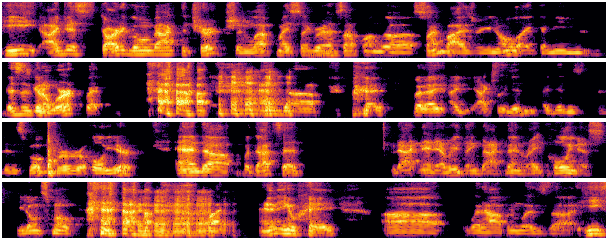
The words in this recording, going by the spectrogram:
he I just started going back to church and left my cigarettes up on the sun visor. You know, like I mean, this is gonna work, but and uh, but I, I actually didn't. I didn't I didn't smoke for a whole year. And uh, but that said, that and everything back then, right? Holiness, you don't smoke. but anyway, uh, what happened was uh, he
